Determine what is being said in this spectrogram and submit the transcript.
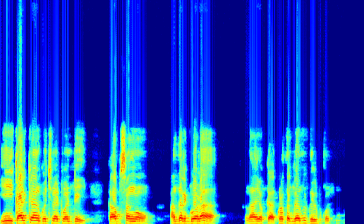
ఈ కార్యక్రమానికి వచ్చినటువంటి కాపు సంఘం అందరికి కూడా నా యొక్క కృతజ్ఞతలు తెలుపుకుంటున్నాను.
